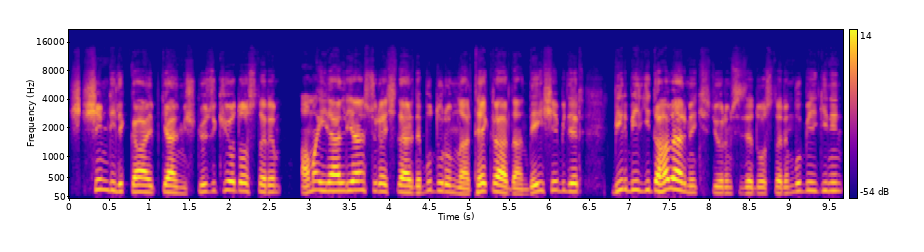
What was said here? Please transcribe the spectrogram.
şimdilik galip gelmiş gözüküyor dostlarım. Ama ilerleyen süreçlerde bu durumlar tekrardan değişebilir. Bir bilgi daha vermek istiyorum size dostlarım. Bu bilginin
